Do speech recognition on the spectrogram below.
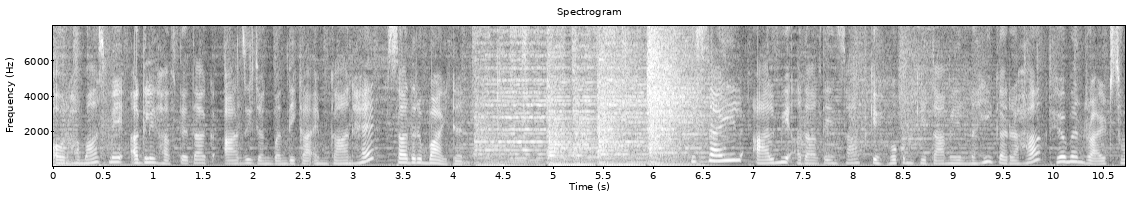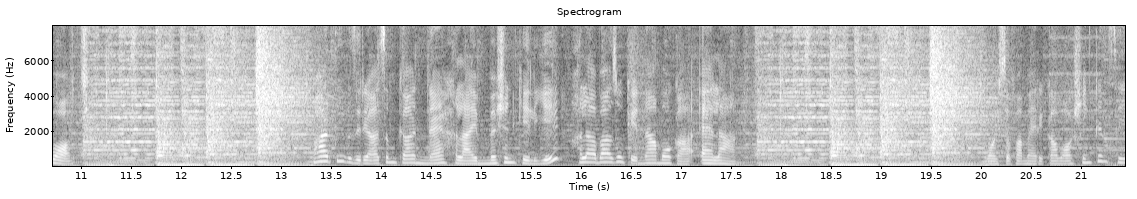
اور حماس میں اگلے ہفتے تک عارضی جنگ بندی کا امکان ہے، صدر بائیڈن۔ اسرائیل عالمی عدالت انصاف کے حکم کی تعمیل نہیں کر رہا ہیومن رائٹس واچ بھارتی وزیر اعظم کا نئے خلائی مشن کے لیے خلابازوں کے ناموں کا اعلان۔ وائس آف امریکہ واشنگٹن سے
